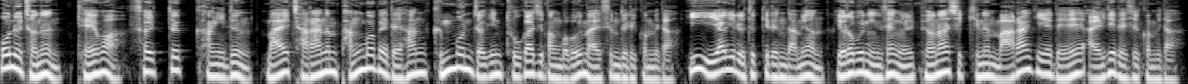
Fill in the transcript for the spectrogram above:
오늘 저는 대화, 설득, 강의 등 말 잘하는 방법에 대한 근본적인 두 가지 방법을 말씀드릴 겁니다. 이 이야기를 듣게 된다면 여러분 인생을 변화시키는 말하기에 대해 알게 되실 겁니다.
